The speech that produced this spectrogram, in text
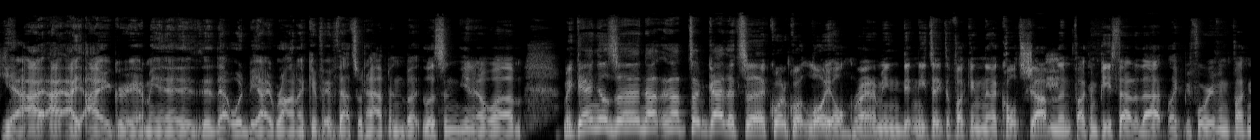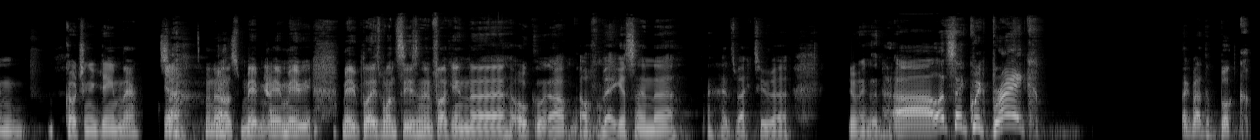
Yeah, I, I I agree. I mean, uh, that would be ironic if, if that's what happened. But listen, you know, um, McDaniel's uh, not not the guy that's uh, quote unquote loyal, right? I mean, didn't he take the fucking uh, Colts job and then fucking pieced out of that like before even fucking coaching a game there? So, Yeah. who knows? Maybe maybe maybe maybe plays one season in fucking uh, Oakland, oh, oh Vegas, and uh, heads back to uh, New England. Uh, let's take a quick break. Talk about the book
